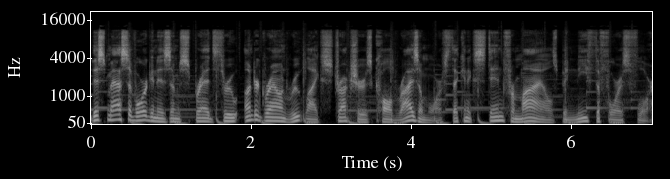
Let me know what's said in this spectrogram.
This massive organism spreads through underground root-like structures called rhizomorphs that can extend for miles beneath the forest floor.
